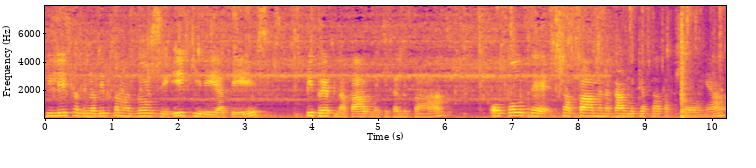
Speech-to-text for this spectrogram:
Τη λίστα δηλαδή που θα μας δώσει η κυρία της. Τι πρέπει να πάρουμε και τα λοιπά. Οπότε θα πάμε να κάνουμε και αυτά τα ψώνια.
